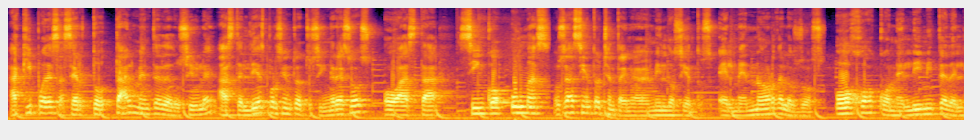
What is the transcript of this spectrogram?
Aquí puedes hacer totalmente deducible hasta el 10% de tus ingresos o hasta 5 UMAS, o sea 189.200, el menor de los dos. Ojo con el límite del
